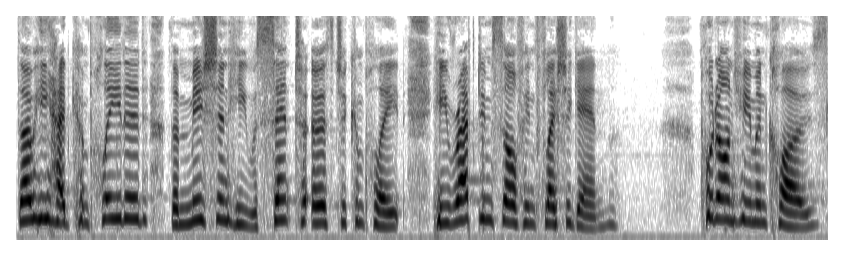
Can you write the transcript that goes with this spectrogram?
Though he had completed the mission he was sent to earth to complete, he wrapped himself in flesh again, put on human clothes,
